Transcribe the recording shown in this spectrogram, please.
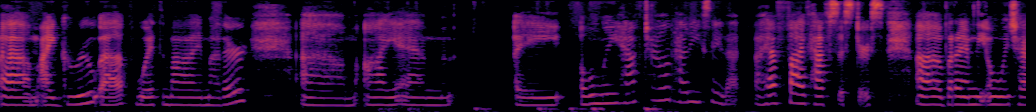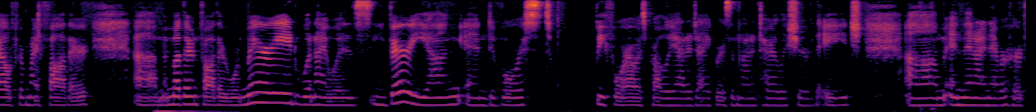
um, I grew up with my mother. Um, I am a only half child. How do you say that? I have five half sisters, uh, but I am the only child from my father. Uh, my mother and father were married when I was very young and divorced before I was probably out of diapers. I'm not entirely sure of the age. Um, and then I never heard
